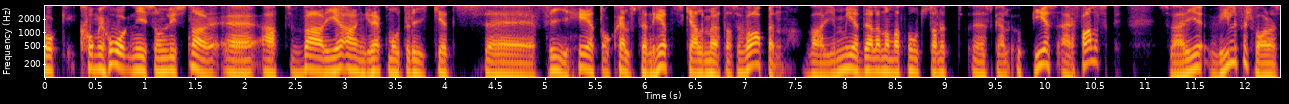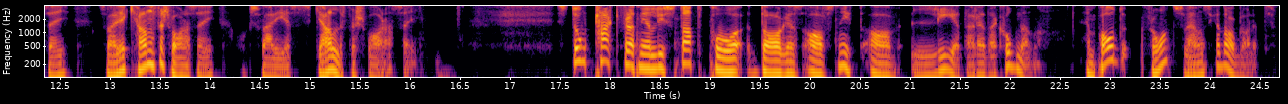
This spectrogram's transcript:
Och kom ihåg ni som lyssnar eh, att varje angrepp mot rikets eh, frihet och självständighet skall mötas med vapen. Varje meddelande om att motståndet eh, skall uppges är falskt. Sverige vill försvara sig, Sverige kan försvara sig och Sverige skall försvara sig. Stort tack för att ni har lyssnat på dagens avsnitt av Ledarredaktionen. En podd från Svenska Dagbladet.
